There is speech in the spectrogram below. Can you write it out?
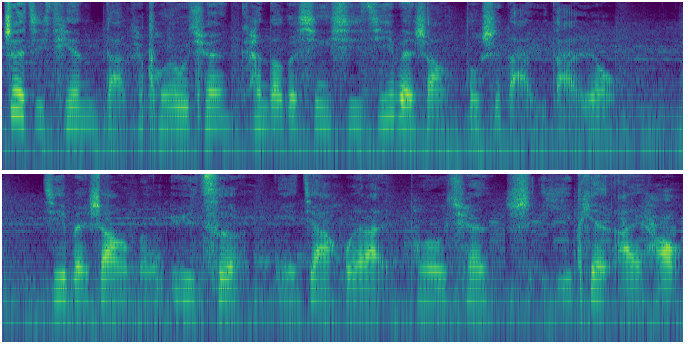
这几天打开朋友圈看到的信息，基本上都是大鱼大肉，基本上能预测年假回来，朋友圈是一片哀嚎。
